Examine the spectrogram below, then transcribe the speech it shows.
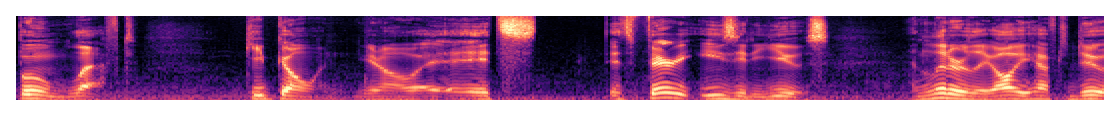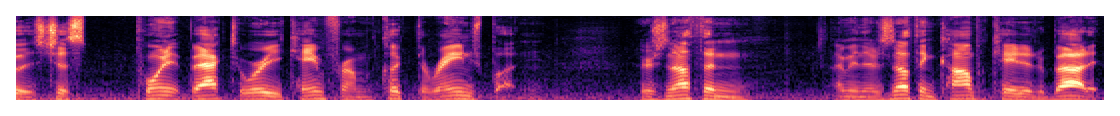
boom, left. Keep going. You know, it's, it's very easy to use. And literally all you have to do is just point it back to where you came from and click the range button. There's nothing, I mean, there's nothing complicated about it.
